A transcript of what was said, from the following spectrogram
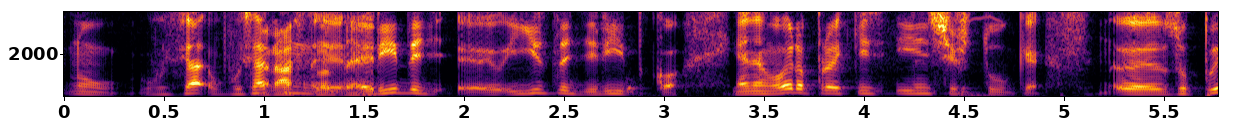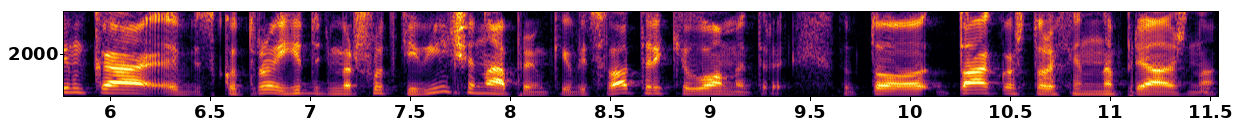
ну, в Гуся- в Раз на Гусятин день. рідить, е, їздить рідко. Я не говорю про якісь інші штуки. Е, Зупинка, е, з котрої їдуть маршрутки в інші напрямки, від села 3 кілометри. Тобто також трохи напряжно.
